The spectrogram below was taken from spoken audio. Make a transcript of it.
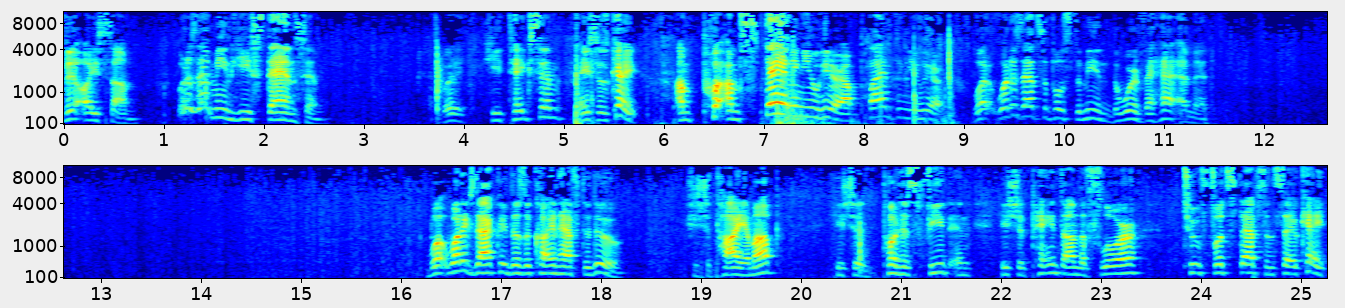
What does that mean, he stands him? He takes him and he says, okay, I'm put, I'm standing you here, I'm planting you here. What, what is that supposed to mean, the word v'ha'amid? What, what exactly does a kohen have to do? He should tie him up. He should put his feet in. He should paint on the floor two footsteps and say, okay,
